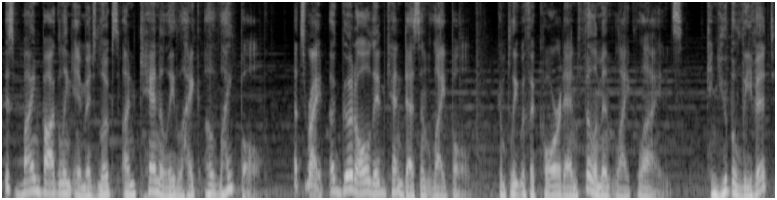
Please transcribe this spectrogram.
This mind boggling image looks uncannily like a light bulb. That's right, a good old incandescent light bulb complete with a cord and filament-like lines. Can you believe it?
